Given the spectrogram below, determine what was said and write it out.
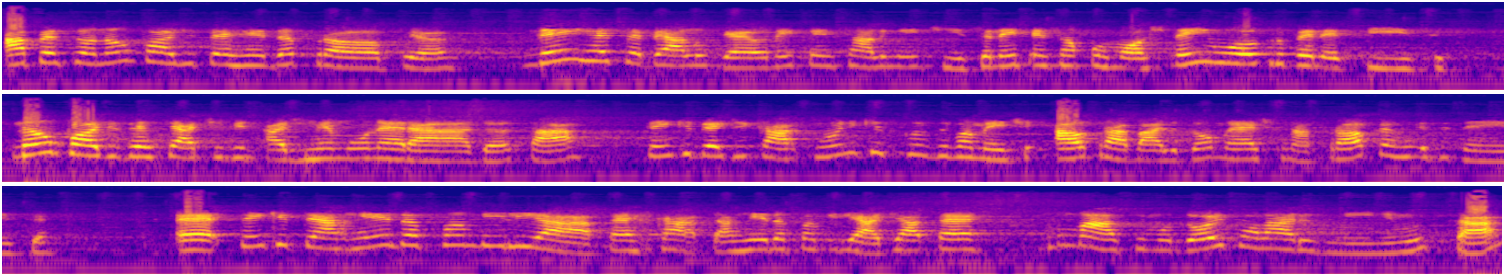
A pessoa não pode ter renda própria, nem receber aluguel, nem pensão alimentícia, nem pensão por morte, nenhum outro benefício. Não pode exercer atividade remunerada, tá? Tem que dedicar-se única e exclusivamente ao trabalho doméstico na própria residência. É, tem que ter a renda familiar, per capita, a renda familiar de até, no máximo, dois salários mínimos, tá?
